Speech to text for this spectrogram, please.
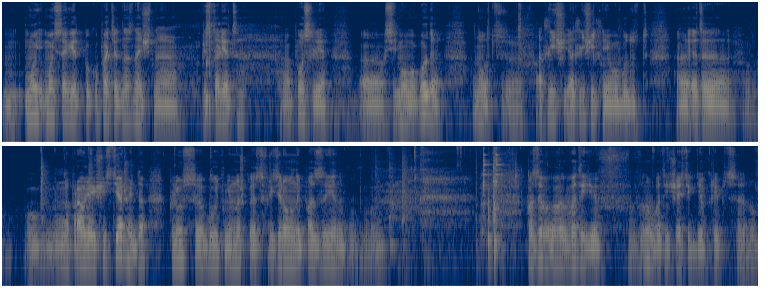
мой, мой совет покупать однозначно пистолет после седьмого года, ну вот, э, отлич, отличительные его будут, э, это направляющий стержень, да, плюс будет немножко сфрезерованные пазы, пазы в, в этой, ну, в этой части, где крепится, ну,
